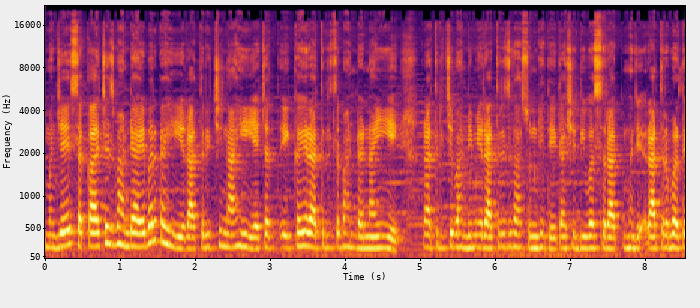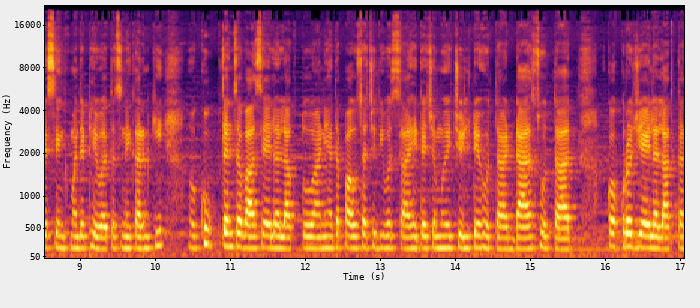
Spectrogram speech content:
म्हणजे सकाळचेच भांडे आहे बरं का ही? रात्रीची नाही. याच्यात एकही रात्रीचं भांडं नाही आहे रात्रीची भांडी मी रात्रीच घासून घेते. अशी दिवस रात म्हणजे रात्रभर ते सिंकमध्ये ठेवतच नाही. कारण की खूप त्यांचा वास यायला लागतो आणि आता पावसाचे दिवस आहे. त्याच्यामुळे चिलटे होतात डास होतात कॉक्रोच यायला लागतात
